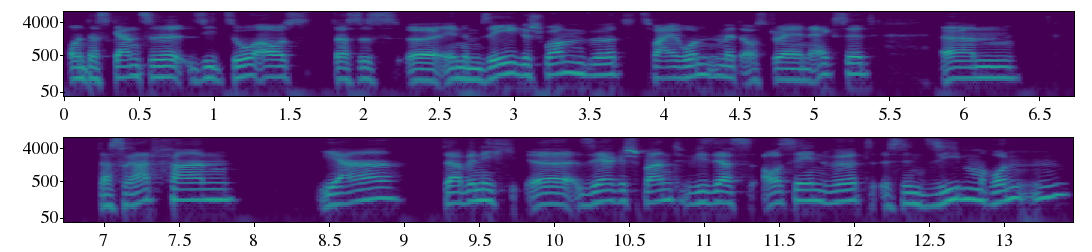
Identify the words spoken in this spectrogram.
Und das Ganze sieht so aus, dass es äh, in einem See geschwommen wird, zwei Runden mit Australian Exit. Ähm, das Radfahren, ja, da bin ich äh, sehr gespannt, wie das aussehen wird. Es sind sieben Runden.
